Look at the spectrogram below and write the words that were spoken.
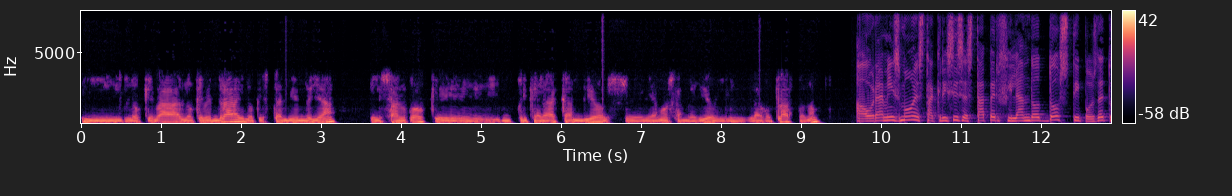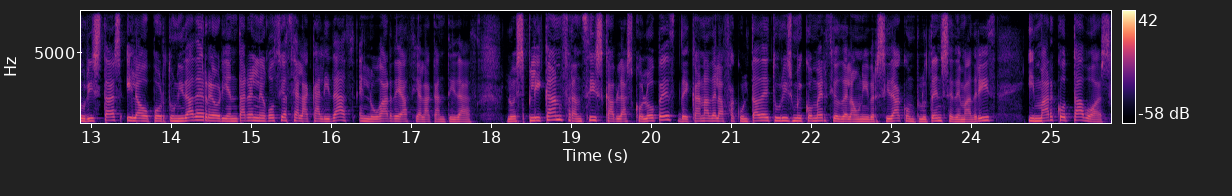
y lo que va, lo que vendrá y lo que están viendo ya es algo que implicará cambios, eh, digamos, a medio y largo plazo, ¿no? Ahora mismo esta crisis está perfilando dos tipos de turistas y la oportunidad de reorientar el negocio hacia la calidad en lugar de hacia la cantidad. Lo explican Francisca Blasco López, decana de la Facultad de Turismo y Comercio de la Universidad Complutense de Madrid, y Marco Taboas,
